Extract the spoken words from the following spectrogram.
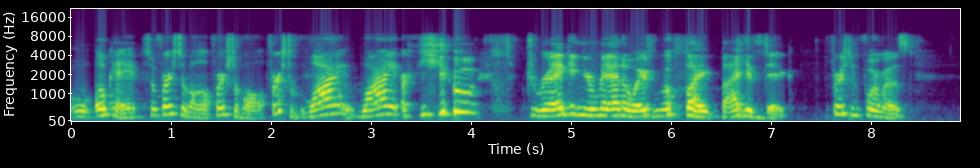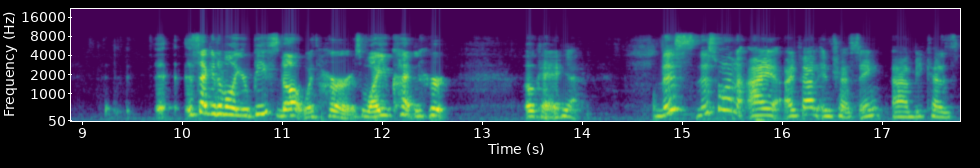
Okay, so first of all, first of all, first of all, why why are you dragging your man away from a fight by his dick? First and foremost. Second of all, your beef's not with her, so why you cutting her? Okay. Yeah. This this one I I found interesting uh, because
